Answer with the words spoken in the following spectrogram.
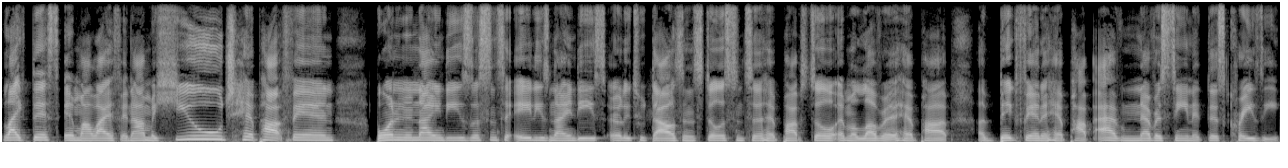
like this in my life. And I'm a huge hip hop fan. Born in the 90s, listen to 80s, 90s, early 2000s, still listen to hip hop, still am a lover of hip hop, a big fan of hip hop. I have never seen it this crazy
